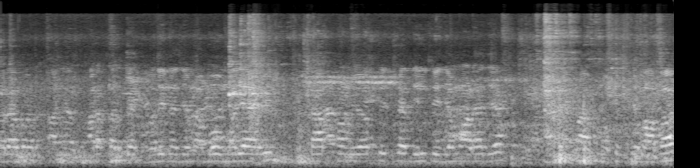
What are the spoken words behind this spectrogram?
બરાબર? અને મારા પરફેક્ટ ભરીને જેમાં બહુ મજા આવી. સ્ટાફ પણ વ્યવસ્થિત છે, દિલથી જમાડે છે. અને સ્ટાફનો ખૂબ ખૂબ આભાર.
